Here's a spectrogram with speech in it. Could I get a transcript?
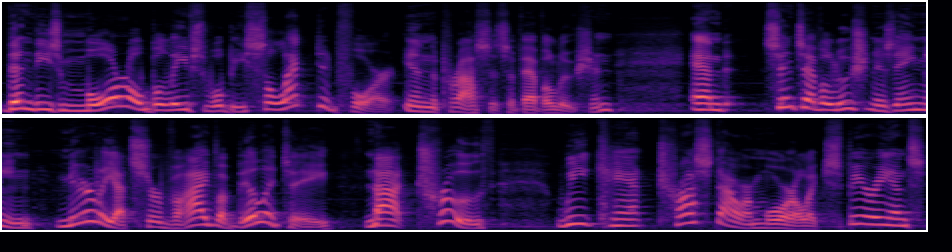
then these moral beliefs will be selected for in the process of evolution. And since evolution is aiming merely at survivability, not truth, we can't trust our moral experience,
